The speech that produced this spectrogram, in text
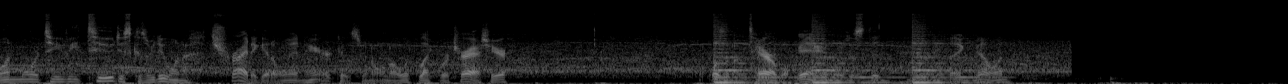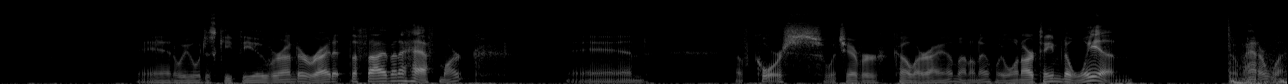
one more 2v2 just because we do want to try to get a win here because we don't want to look like we're trash here. It wasn't a terrible game, we just didn't have anything going. And we will just keep the over-under right at the five and a half mark. And of course, whichever color I am, I don't know, we want our team to win. No matter what.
